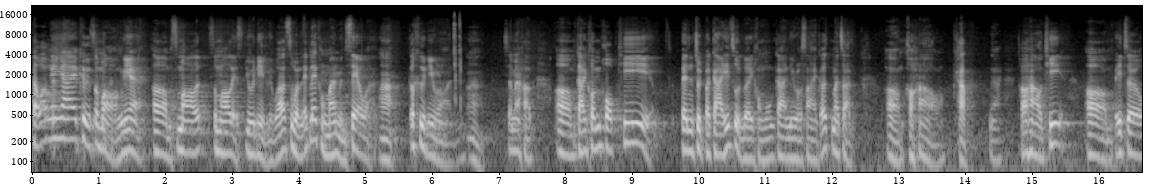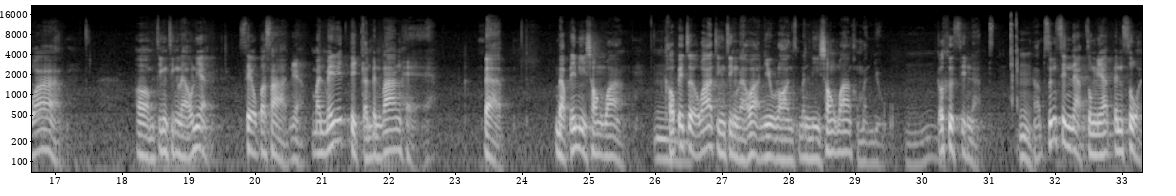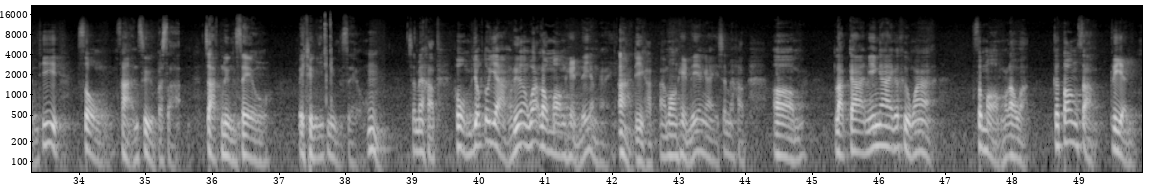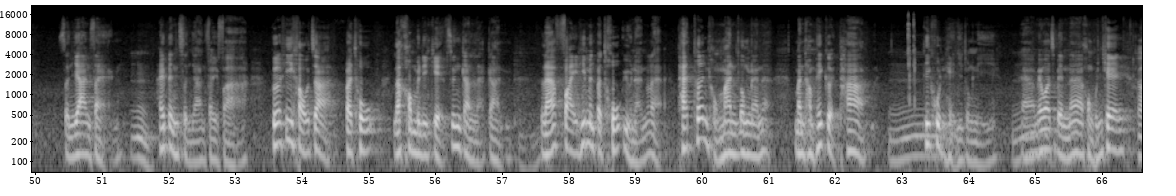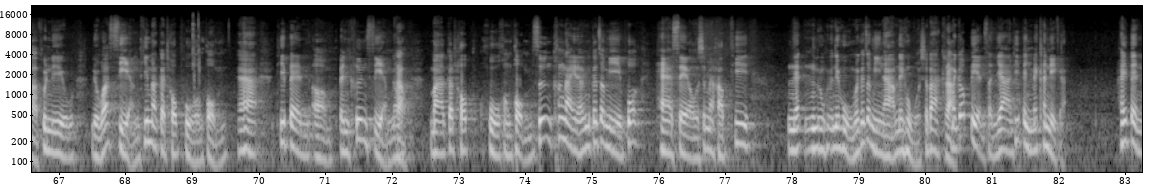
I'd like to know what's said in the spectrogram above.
แต่ว่าง่ายๆ คือสมองเนี่ยเอิ่ม small smallest unit หรือว่าส่วนเล็กๆ ของมันเหมือนเซลล์อะอ่าก็คือนิวรอนอ่าใช่ไหมครับเอิ่มการค้นพบที่เป็นจุดประกายที่สุดเลยของวงการนิวโรไซน์ก็มาจากคอฮาวครับนะคอฮาวที่เอิ่มไปเจอว่าเอิ่มจริงๆแล้วเนี่ยเซลล์ประสาทเนี่ยมันไม่ได้ติดกันเป็นร่างแห แบบแบบไม่มีช่องว่าง เขาไปเจอว่าจริง ๆ แล้วอะนิวรอนมันมีช่องว่างของมันอยู่ ก็คือซินแนปครับซึ่งซินแนปตรงเนี้ยเป็นส่วนที่ส่งสารสื่อประสาทจากหนึ่งเซลล์ไปถึงอีกหนึ่งเซลล์ใช่ไหมครับผมยกตัวอย่างเรื่องว่าเรามองเห็นได้ยังไงอ่าดีครับอะมองเห็นได้ยังไงใช่ไหมครับเอิ่มหลักการง่าย ๆก็คือว่าสมองเราอะก็ต้องสั่งเปลี่ยนสัญญาณแสงให้เป็นสัญญาณไฟฟ้า เพื่อที่เขาจะประทุและคอมมิ n นิเค e ซึ่งกันและกัน และไฟที่มันประทุอยู่นั้นแหละแพทเทิร์นของมันตรงนั้นอะมันทำให้เกิดภาพที่คุณเห็นอยู่ตรงนี้นะไม่ว่าจะเป็นหน้าของคุณเคนครับคุณดิว หรือว่าเสียงที่มากระทบหูของผมนะฮะที่เป็นเอ่อเป็นคลื่นเสียงครัเนาะบมากระทบหูของผม ซึ่งข้างในนั้นมันก็จะมีพวก hair cell ใช่ไหมครับที่ในในหูมันก็จะมีน้ำในหูใช่ป่ะครับมันก็เปลี่ยนสัญญาณที่เป็นเมคานิกอะให้เป็น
